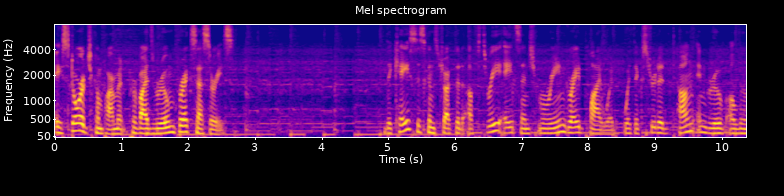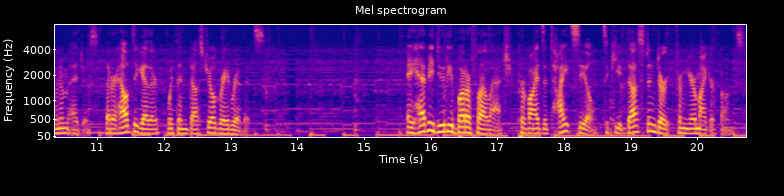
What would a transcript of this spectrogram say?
A storage compartment provides room for accessories. The case is constructed of 3 8 inch marine grade plywood with extruded tongue and groove aluminum edges that are held together with industrial grade rivets. A heavy duty butterfly latch provides a tight seal to keep dust and dirt from your microphones.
